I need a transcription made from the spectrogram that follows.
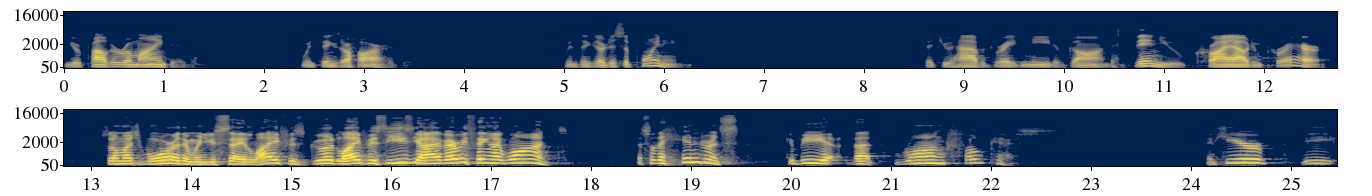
you're probably reminded when things are hard, when things are disappointing, that you have a great need of God. That then you cry out in prayer. So much more than when you say, Life is good, life is easy, I have everything I want. And so the hindrance can be that wrong focus. And here the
